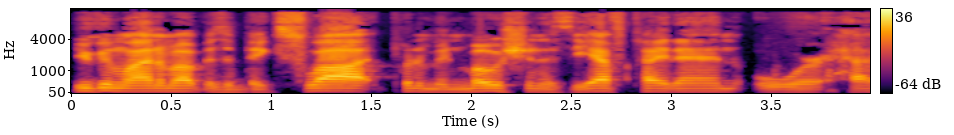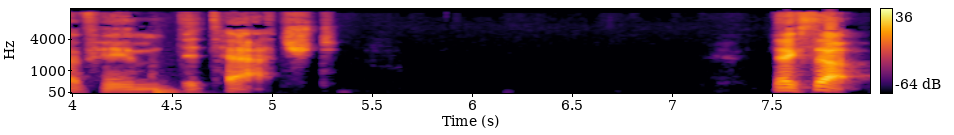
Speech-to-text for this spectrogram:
You can line him up as a big slot, put him in motion as the F tight end, or have him detached. Next up,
